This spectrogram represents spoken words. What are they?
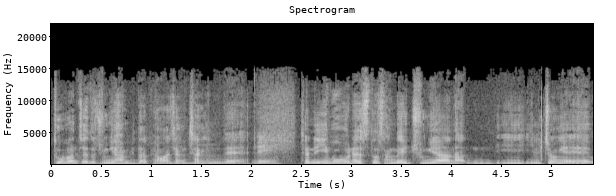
두 번째도 중요합니다. 평화 정착인데 네. 저는 이 부분에서도 상당히 중요한 한, 이 일종의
